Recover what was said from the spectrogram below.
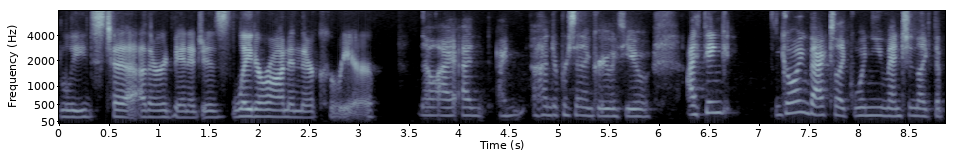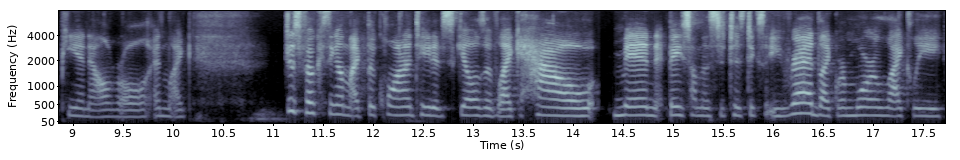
leads to other advantages later on in their career. No, I, I I 100% agree with you. I think going back to like when you mentioned like the P&L role and like just focusing on like the quantitative skills of like how men based on the statistics that you read like were more likely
